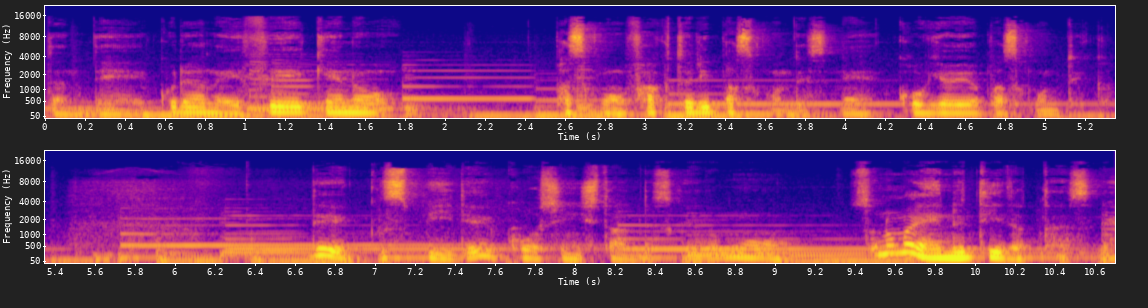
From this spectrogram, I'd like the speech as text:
たんでこれはあの FA 系のパソコンファクトリーパソコンですね。工業用パソコンというか。で XP で更新したんですけれどもその前 NT だったんですね。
